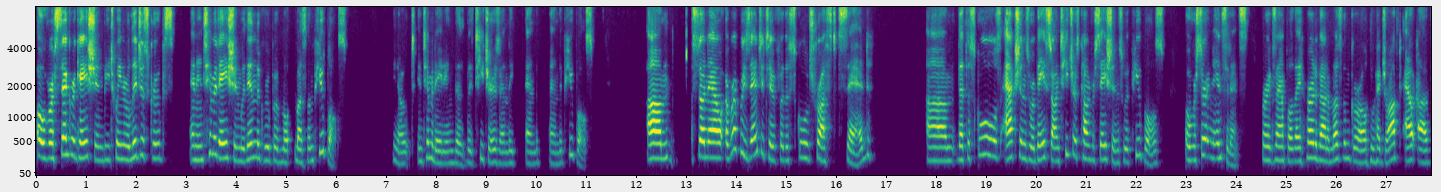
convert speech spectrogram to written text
over segregation between religious groups and intimidation within the group of Muslim pupils. You know, intimidating the the teachers and the and and the pupils. Um, so now a representative for the school trust said um, that the school's actions were based on teachers' conversations with pupils over certain incidents. For example, they heard about a Muslim girl who had dropped out of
